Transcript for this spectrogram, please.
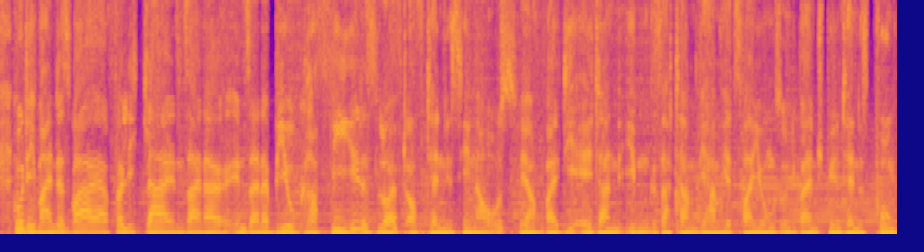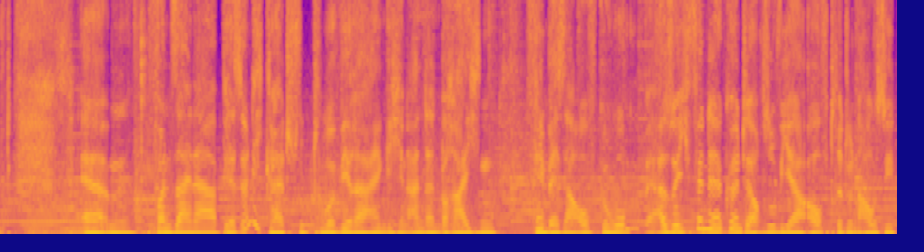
Gut, ich meine, das war ja völlig klar in seiner, in seiner Biografie. Das läuft auf Tennis hinaus, ja, weil die Eltern eben gesagt haben, wir haben hier zwei Jungs und die beiden spielen Tennis, Punkt. Ähm, von seiner Persönlichkeitsstruktur wäre er eigentlich in anderen Bereichen viel besser aufgehoben. Also ich finde, er könnte auch so, wie er auftritt und aussieht,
